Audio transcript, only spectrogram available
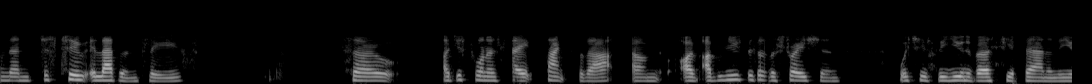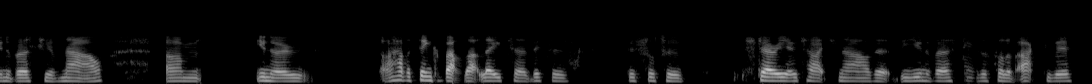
And then just to 11, please. So I just want to say thanks for that. Um, I've, I've used this illustration, which is the University of then and the University of now. Um, you know, I have a think about that later. This is this sort of stereotypes now that the universities are full of activists.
